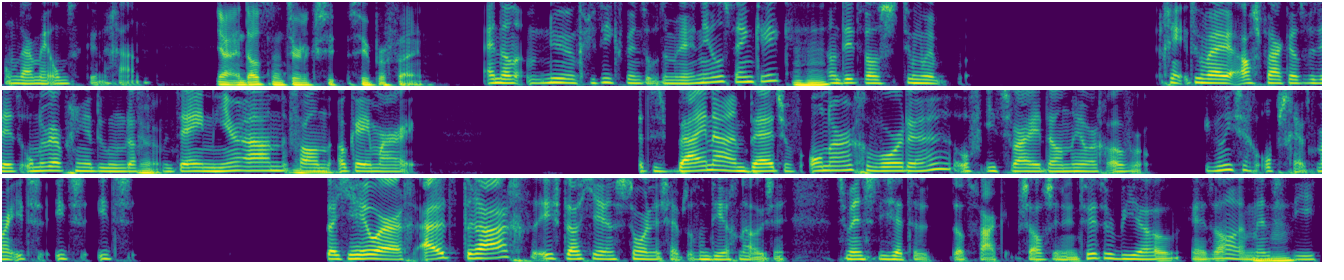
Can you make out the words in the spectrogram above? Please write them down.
om daarmee om te kunnen gaan. Ja, en dat is natuurlijk su- super fijn. En dan nu een kritiekpunt op de millennials, denk ik. Mhm. Want dit was toen we. ging- Toen wij afspraken dat we dit onderwerp gingen doen, dacht Ja. ik meteen hier aan van Mhm. oké, maar het is bijna een badge of honor geworden. Of iets waar je dan heel erg over. Ik wil niet zeggen opschept, maar iets, iets, iets dat je heel erg uitdraagt, is dat je een stoornis hebt of een diagnose. Dus mensen die zetten dat vaak zelfs in hun Twitter bio. Weet wel. En mensen Mhm. die,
